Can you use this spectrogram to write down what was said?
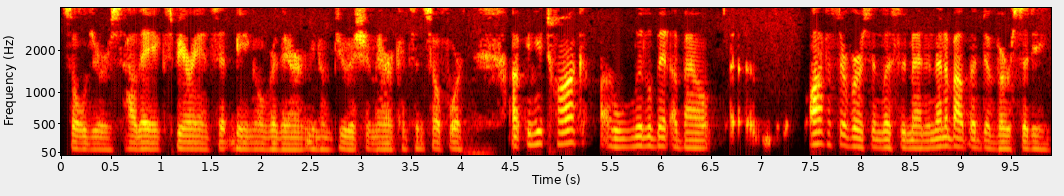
soldiers, how they experience it being over there. You know, Jewish Americans and so forth. Uh, can you talk a little bit about uh, officer versus enlisted men, and then about the diversity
